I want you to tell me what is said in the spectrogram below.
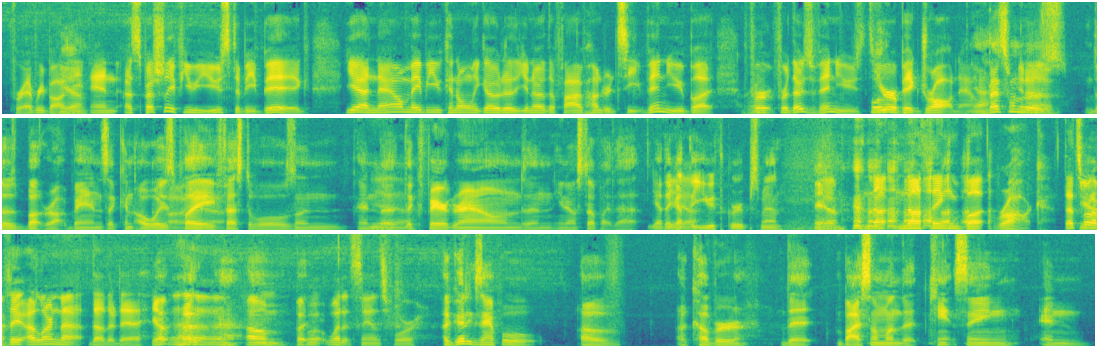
for everybody, Yeah. and especially if you used to be big. Yeah, now maybe you can only go to you know the 500 seat venue, but for for those venues, Well, you're a big draw now. Yeah. that's one You of know? those those butt rock bands that can always Oh, play yeah. festivals and and Yeah. the, the fairgrounds and you know stuff like that. Yeah, they got the youth groups, man. Yeah, no, nothing but rock. That's what I Yeah. think. I learned that the other day. Yep. Uh, um, but What, what it stands for. a good example of a cover that by someone that can't sing and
